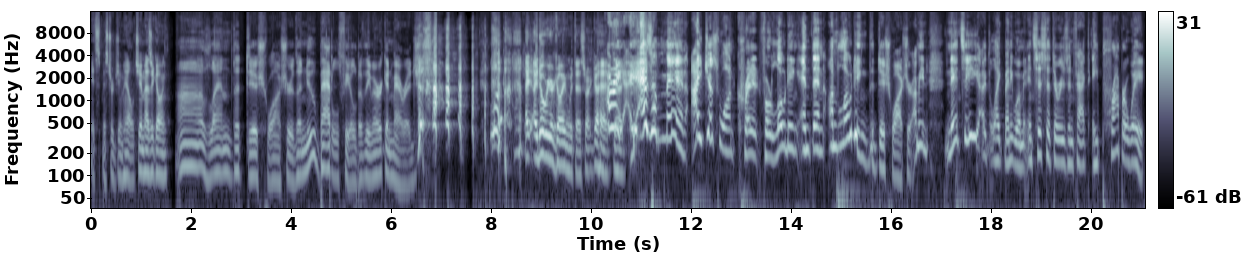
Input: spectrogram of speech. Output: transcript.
It's Mr. Jim Hill. Jim, how's it going? Ah, Len, the dishwasher, the new battlefield of the American marriage. I, I, know where you're going with this, right? Go ahead. All right. Ahead. As a man, I just want credit for loading and then unloading the dishwasher. I mean, Nancy, uh, like many women, insists that there is, in fact, a proper way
